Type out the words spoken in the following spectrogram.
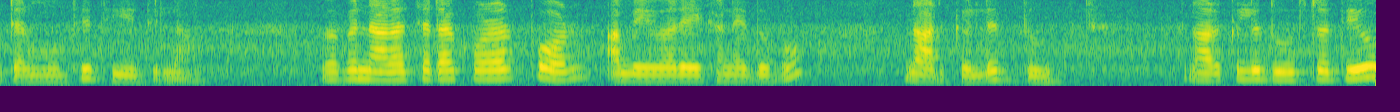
এটার মধ্যে দিয়ে দিলাম। এভাবে নাড়াচাড়া করার পর আমি এবারে এখানে দেবো নারকেলের দুধ। নারকেলের দুধটা দিয়েও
